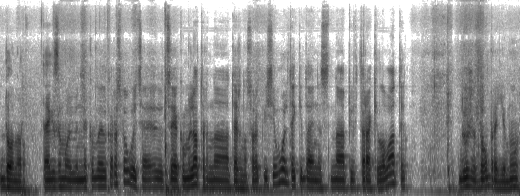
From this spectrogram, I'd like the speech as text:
донор. Так як зимою він не використовується, цей акумулятор на, теж на 48 вольт, як і Dynas, на 1,5 кВт. Дуже добре йому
